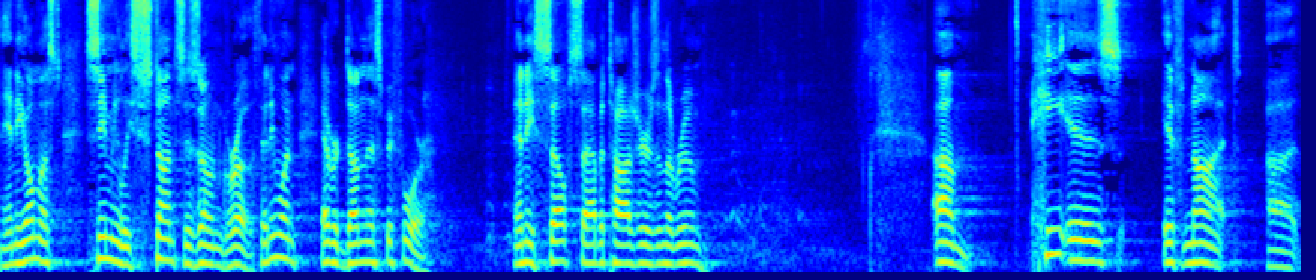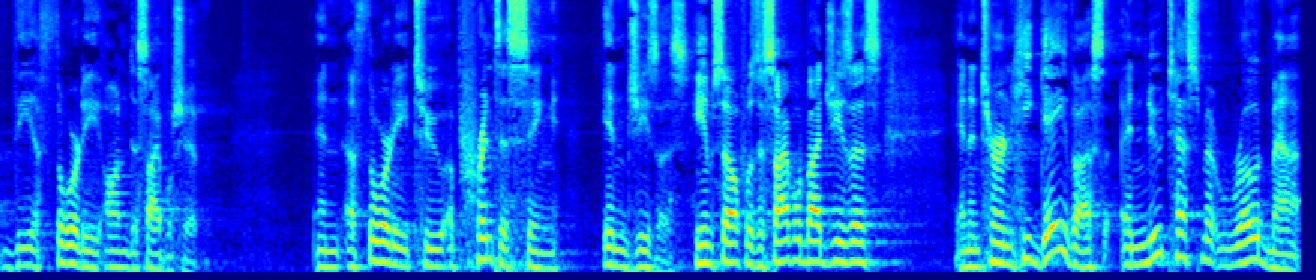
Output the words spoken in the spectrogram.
And he almost seemingly stunts his own growth. Anyone ever done this before? Any self sabotagers in the room? Um, he is, if not uh, the authority on discipleship and authority to apprenticing in Jesus. He himself was discipled by Jesus, and in turn, he gave us a New Testament roadmap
